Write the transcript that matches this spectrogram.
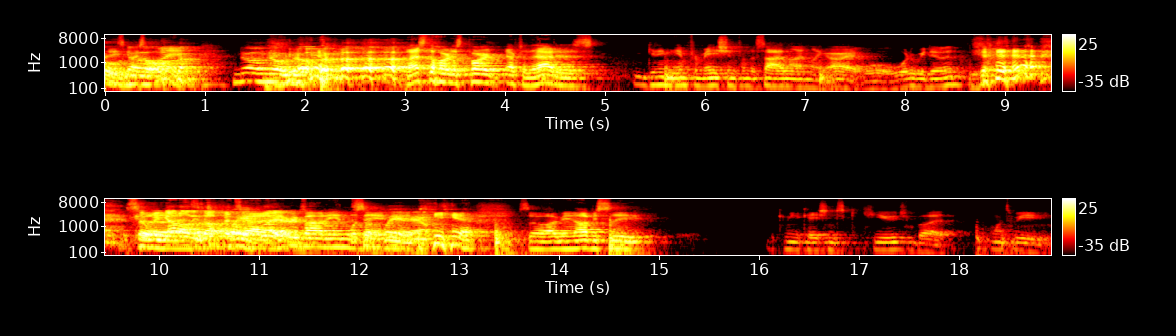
Oh, these guys no. playing? no, no, no. That's the hardest part after that is getting the information from the sideline. Like, all right, well, what are we doing? So we got all these What's offensive plan? players. Everybody in the What's our same. plan now? yeah. So I mean, obviously, the communication's huge, but once we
